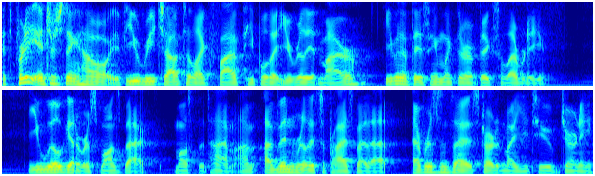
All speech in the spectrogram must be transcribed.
it's pretty interesting how if you reach out to like five people that you really admire, even if they seem like they're a big celebrity, you will get a response back most of the time. I'm, I've been really surprised by that. Ever since I started my YouTube journey,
